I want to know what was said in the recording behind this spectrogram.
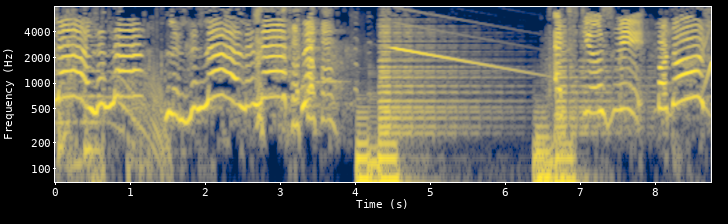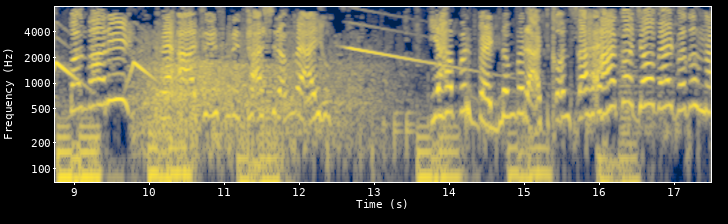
बेड नंबर आठ कौन सा है? हाँ को बेड बैग बदलना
